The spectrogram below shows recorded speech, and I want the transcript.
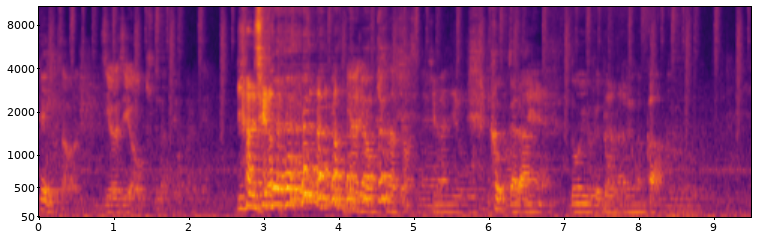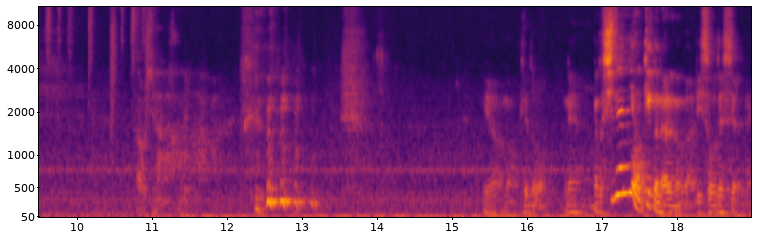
天童さんはじわじわ大きくなってるからね。いや違う宮城大きくなってますね。じわじわ大きくなここからねどういうふうに。なるのか楽しみですね。ないやまあけどねなんか自然に大きくなるのが理想ですよね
